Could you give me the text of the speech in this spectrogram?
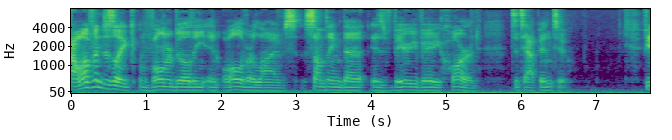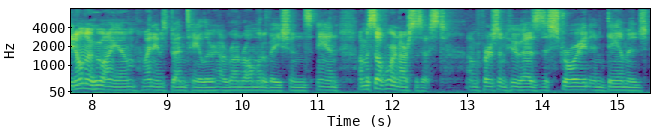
how often does like vulnerability in all of our lives something that is very very hard to tap into? If you don't know who i am my name is ben taylor. I run raw motivations and i'm a self-aware narcissist. I'm a person who has destroyed and damaged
